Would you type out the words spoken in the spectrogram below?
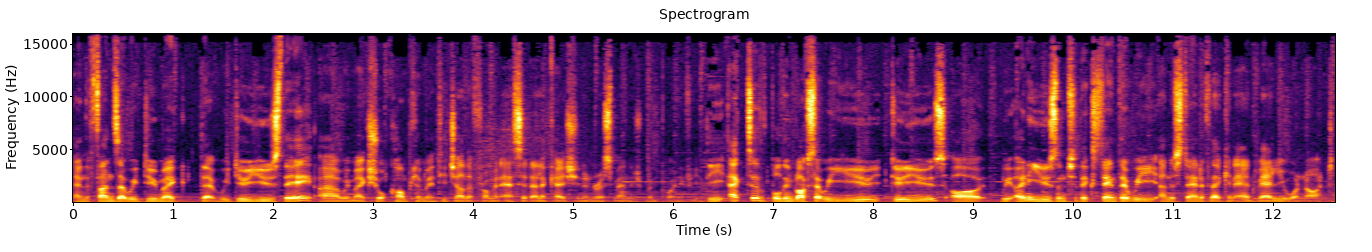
And the funds that we do make that we do use there, uh, we make sure complement each other from an asset allocation and risk management point of view. The active building blocks that we do use are we only use them to the extent that we understand if they can add value or not.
